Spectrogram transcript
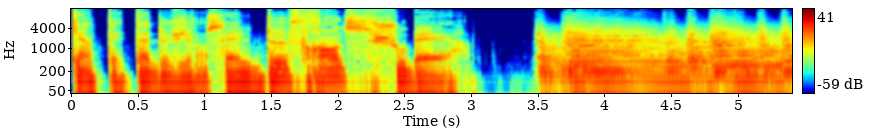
quintet à deux violoncelles de Franz Schubert. Thank you.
